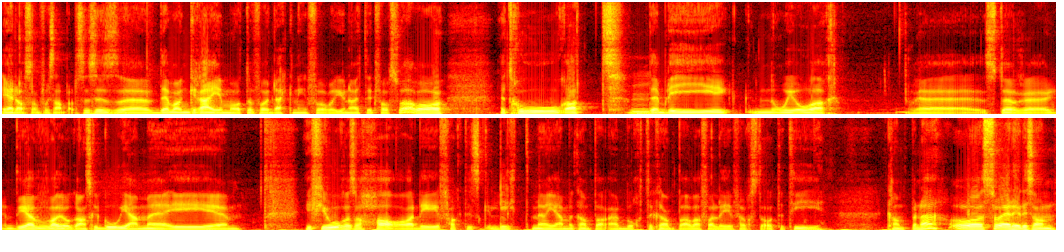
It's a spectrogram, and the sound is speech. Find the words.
Ederson, f.eks. Så jeg synes eh, det var en grei måte å få dekning for United-forsvar. Og jeg tror at Mm. det blir noe i år eh, større De var jo ganske gode hjemme i, eh, i fjor, og så har de faktisk litt mer hjemmekamper enn bortekamper, i hvert fall i første åtte-ti kampene. Og så er det litt sånn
